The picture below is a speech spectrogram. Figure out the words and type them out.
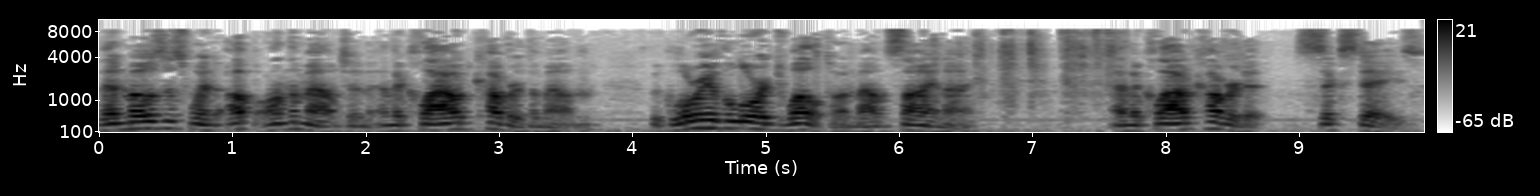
Then Moses went up on the mountain, and the cloud covered the mountain. The glory of the Lord dwelt on Mount Sinai, and the cloud covered it six days.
